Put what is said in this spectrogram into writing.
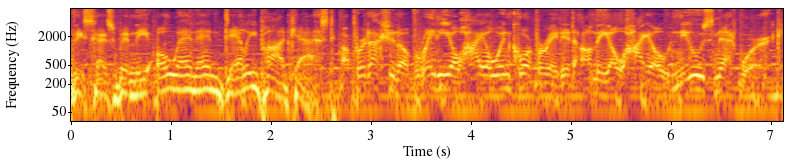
This has been the ONN Daily Podcast, a production of Radio Ohio Incorporated on the Ohio News Network.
